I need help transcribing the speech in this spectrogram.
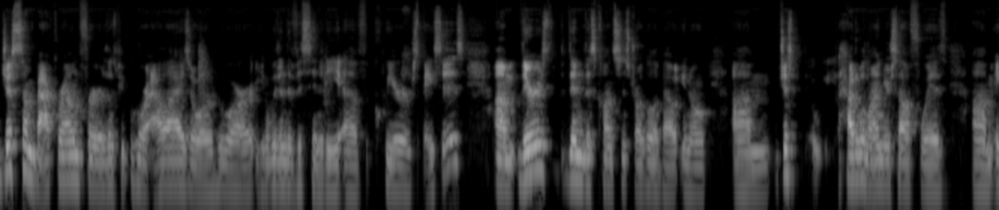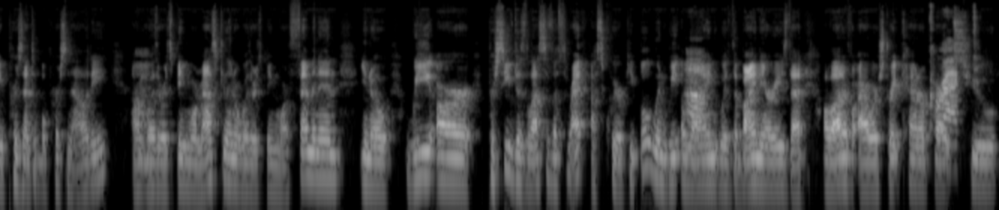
just some background for those people who are allies or who are you know within the vicinity of queer spaces. Um, there's been this constant struggle about you know um, just how to align yourself with um, a presentable personality. Um, Mm. whether it's being more masculine or whether it's being more feminine, you know, we are perceived as less of a threat, us queer people, when we Um, align with the binaries that a lot of our straight counterparts Correct. who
